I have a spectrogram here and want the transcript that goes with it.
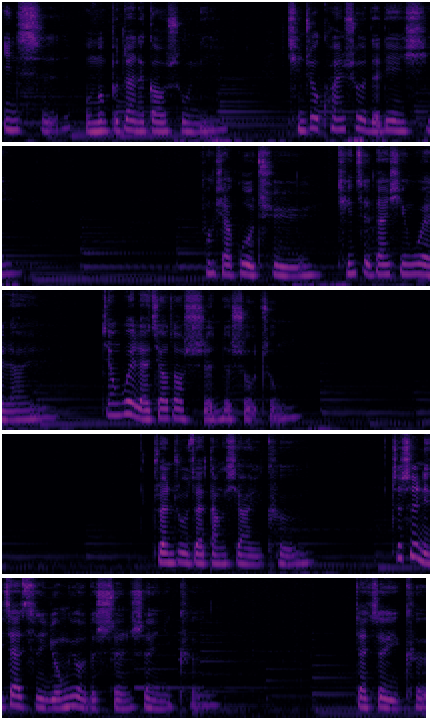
因此，我们不断地告诉你，请做宽恕的练习。放下过去，停止担心未来，将未来交到神的手中，专注在当下一刻，这是你在此拥有的神圣一刻。在这一刻，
